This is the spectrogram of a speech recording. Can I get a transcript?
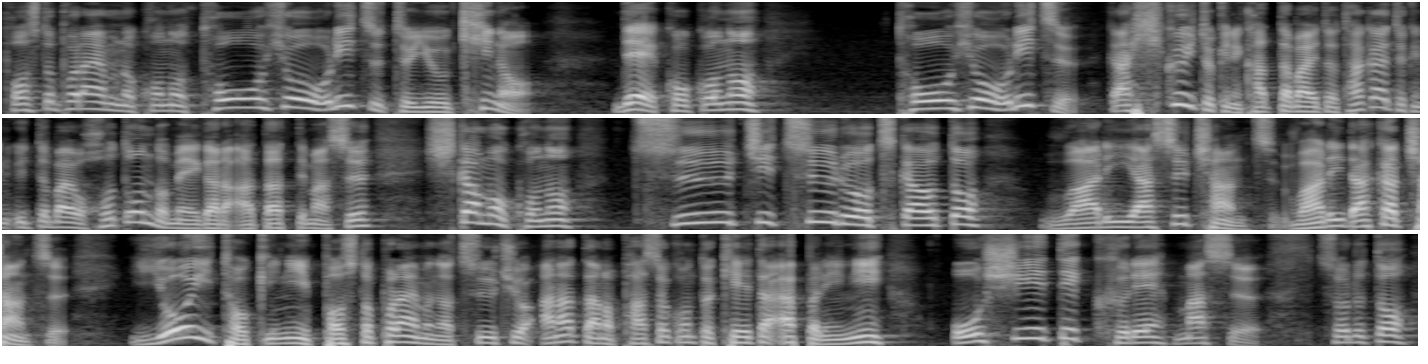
ポストプライムのこの投票率という機能で、ここの投票率が低い時に買った場合と高い時に売った場合はほとんど銘柄当たってます。しかもこの通知ツールを使うと割安チャンス、割高チャンス。良い時にポストプライムが通知をあなたのパソコンと携帯アプリに教えてくれます。それと、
